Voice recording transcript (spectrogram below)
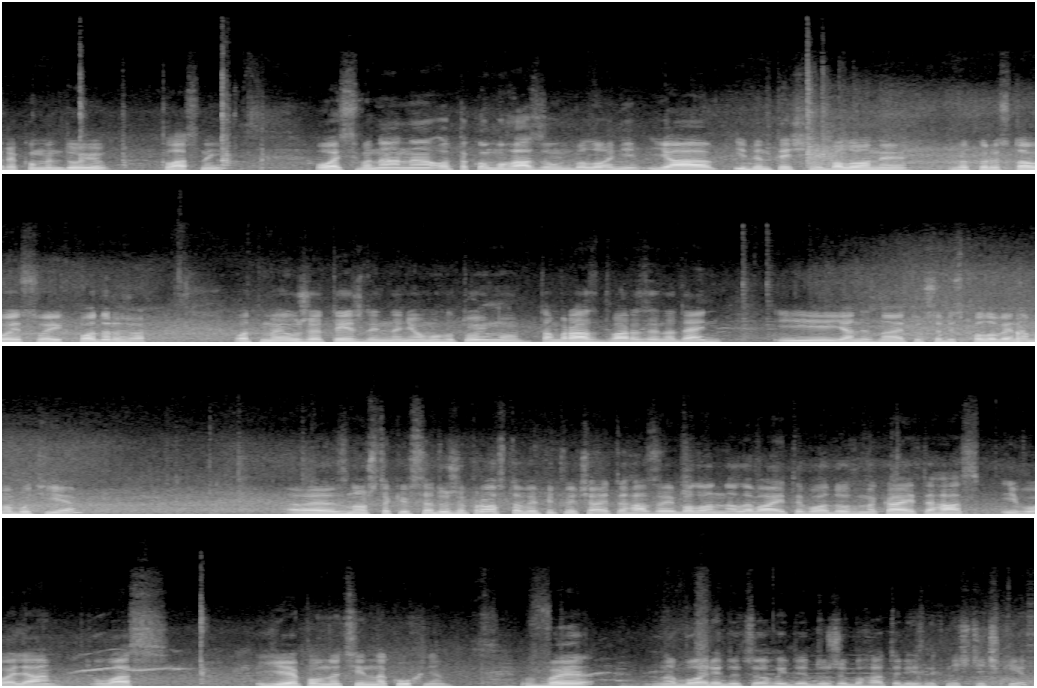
рекомендую. Класний. Ось вона на такому газовому балоні. Я ідентичні балони використовую в своїх подорожах. От ми вже тиждень на ньому готуємо, там раз-два рази на день. І я не знаю, тут ще десь половина, мабуть, є. Е, Знову ж таки, все дуже просто. Ви підключаєте газовий балон, наливаєте воду, вмикаєте газ і вуаля, у вас є повноцінна кухня. В наборі до цього йде дуже багато різних ніштячків.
